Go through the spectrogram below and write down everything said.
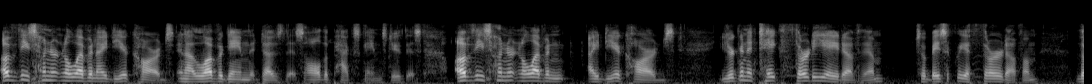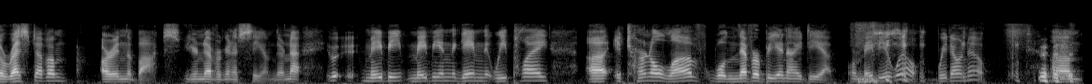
of these 111 idea cards, and I love a game that does this, all the PAX games do this. Of these 111 idea cards, you're going to take 38 of them, so basically a third of them. The rest of them are in the box. You're never going to see them. They're not. Maybe maybe in the game that we play, uh, eternal love will never be an idea, or maybe it will. we don't know. Um,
